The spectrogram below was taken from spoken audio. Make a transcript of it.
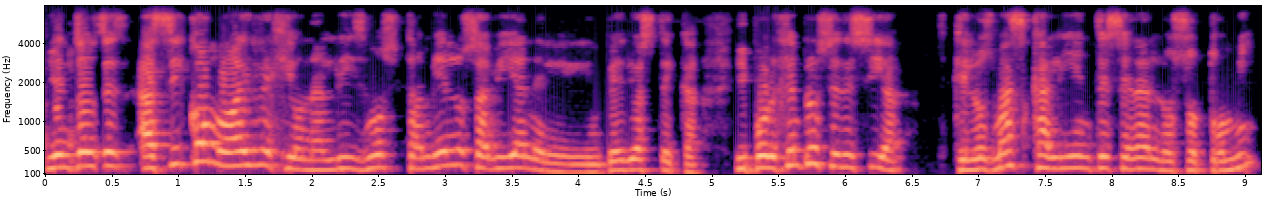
Y entonces, así como hay regionalismos, también los había en el Imperio Azteca. Y por ejemplo, se decía que los más calientes eran los otomí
